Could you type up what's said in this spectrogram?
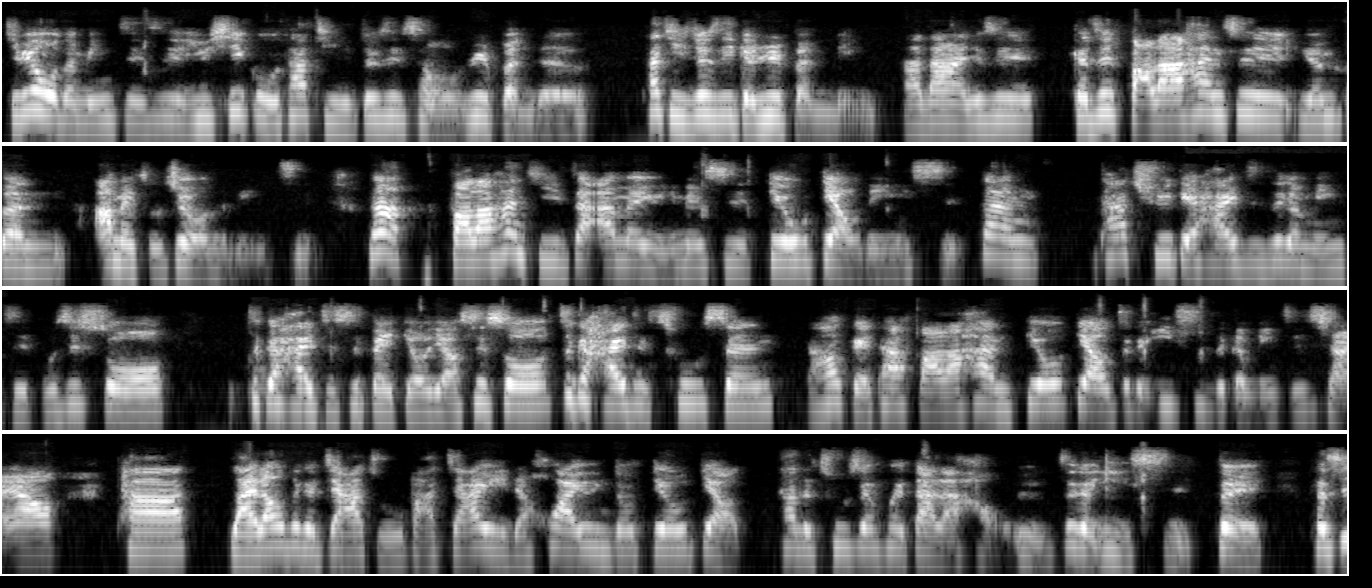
即便我的名字是羽西谷，它其实就是从日本的，它其实就是一个日本名啊。当然就是，可是法拉汉是原本阿美族就有的名字。那法拉汉其实在阿美语里面是丢掉的意思，但他取给孩子这个名字，不是说。这个孩子是被丢掉，是说这个孩子出生，然后给他法拉汉丢掉这个意思，这个名字是想要他来到这个家族，把家里的坏运都丢掉，他的出生会带来好运，这个意思。对，可是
